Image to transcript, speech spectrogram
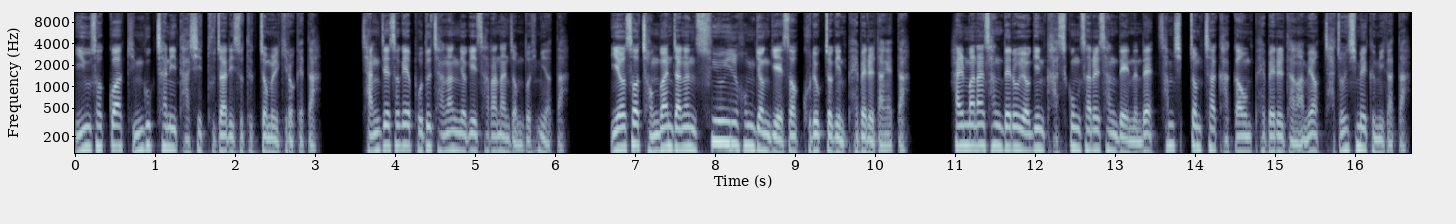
이우석과 김국찬이 다시 두 자릿수 득점을 기록했다. 장재석의 보드 장악력이 살아난 점도 힘이었다. 이어서 정관장은 수요일 홈 경기에서 굴욕적인 패배를 당했다. 할 만한 상대로 여긴 가스공사를 상대했는데 30점 차 가까운 패배를 당하며 자존심에 금이 갔다.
